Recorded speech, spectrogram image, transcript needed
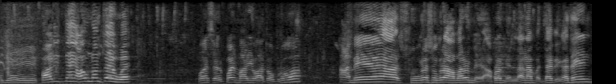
એટલે એ પાડી જ નહીં આવું નામ ચાહે હોય. પણ સરપંચ મારી વાત આપણો અમે આ છોકરા છોકરા અમારા આપણા મહેલાના બધા ભેગા થઈને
